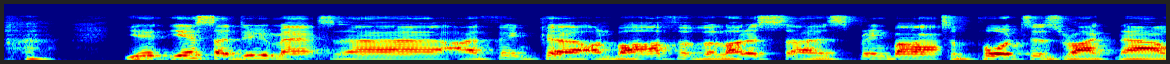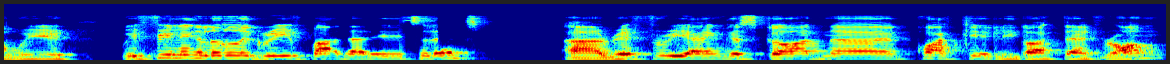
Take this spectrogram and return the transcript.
yeah, yes, I do, Matt. Uh, I think uh, on behalf of a lot of Springbok supporters right now, we're we're feeling a little aggrieved by that incident. referee Angus Gardner quite clearly got that wrong.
